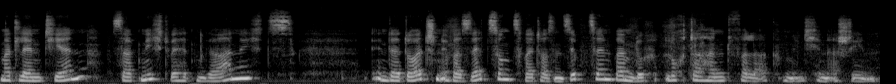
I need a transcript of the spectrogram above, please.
Madeleine Tien sagt nicht, wir hätten gar nichts. In der deutschen Übersetzung 2017 beim Luchterhand Verlag München erschienen.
